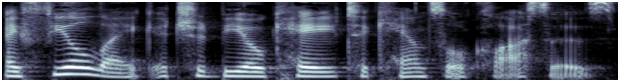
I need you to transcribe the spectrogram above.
I feel like it should be okay to cancel classes.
